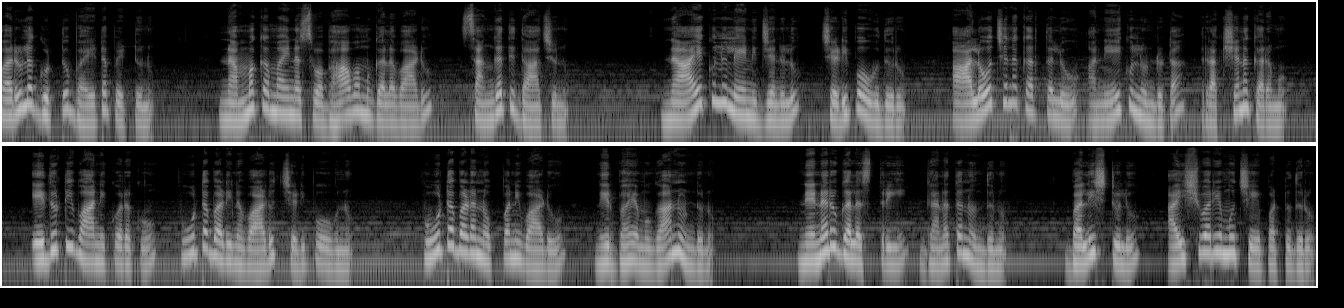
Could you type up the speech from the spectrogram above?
పరుల గుట్టు బయటపెట్టును. నమ్మకమైన స్వభావము గలవాడు సంగతి దాచును. నాయకులు లేని జనులు చెడిపోవుదురు. ఆలోచనకర్తలు అనేకులుండుట రక్షణకరము. ఎదుటి వాని కొరకు పూటబడినవాడు చెడిపోవును. పూటబడనొప్పనివాడు నిర్భయముగా నుండును. నెనరుగల స్త్రీ ఘనతనొందును బలిష్ఠులు ఐశ్వర్యము చేపట్టుదురు.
